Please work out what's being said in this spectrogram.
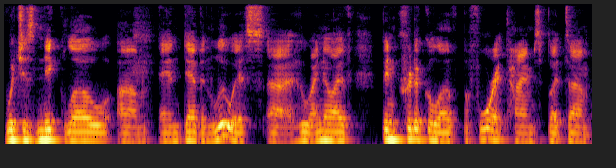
which is nick lowe um, and devin lewis uh, who i know i've been critical of before at times but um,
